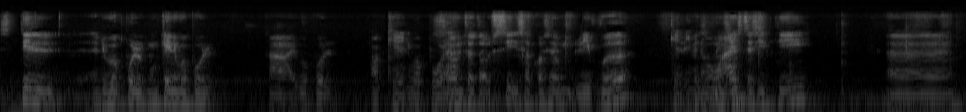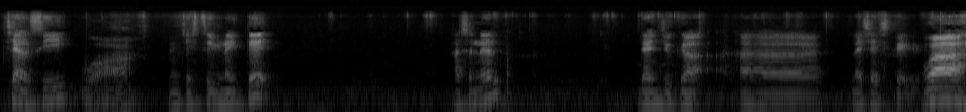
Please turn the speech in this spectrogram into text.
still Liverpool, mungkin Liverpool. Ah, Liverpool. Okay, Liverpool So lah. untuk top 6 aku rasa Liver, Okay, Liverpool nombor 1. Manchester City, uh, Chelsea, Wah. Manchester United, Arsenal dan juga uh, Leicester. Wah.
